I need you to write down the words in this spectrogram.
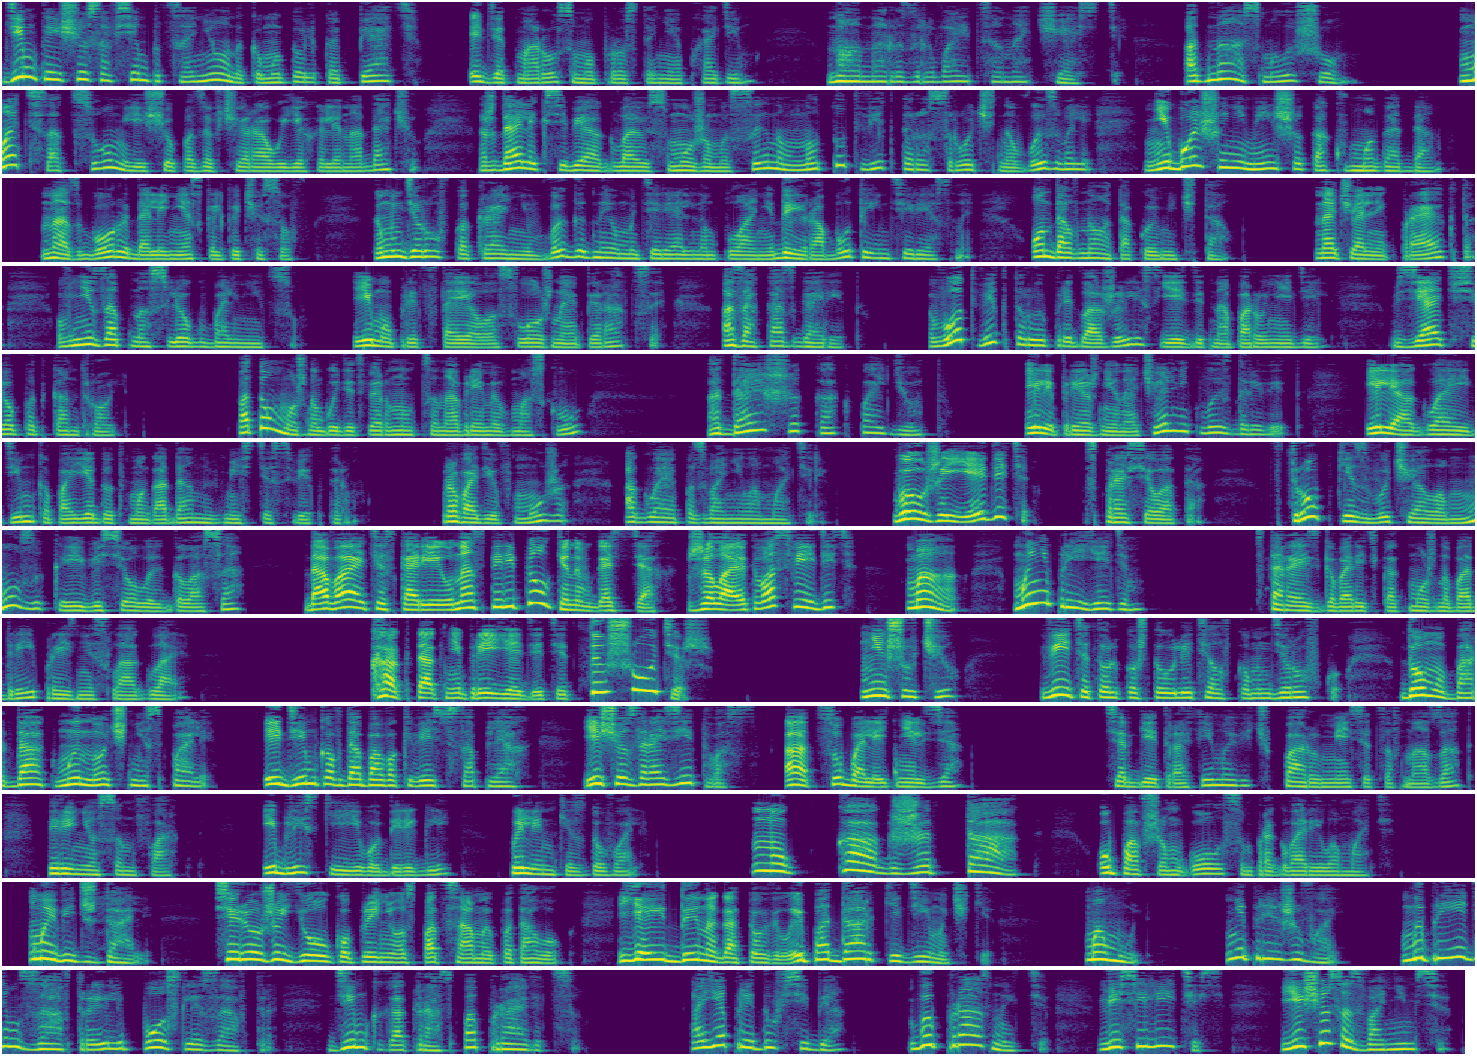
Димка еще совсем пацаненок, ему только пять, и Дед Мороз ему просто необходим. Но она разрывается на части, одна с малышом. Мать с отцом еще позавчера уехали на дачу, ждали к себе Аглаю с мужем и сыном, но тут Виктора срочно вызвали, не больше, не меньше, как в Магадан. На сборы дали несколько часов. Командировка крайне выгодная в материальном плане, да и работа интересная. Он давно о такой мечтал. Начальник проекта внезапно слег в больницу. Ему предстояла сложная операция, а заказ горит. Вот Виктору и предложили съездить на пару недель, взять все под контроль. Потом можно будет вернуться на время в Москву, а дальше как пойдет. Или прежний начальник выздоровеет, или Аглая и Димка поедут в Магадан вместе с Виктором. Проводив мужа, Аглая позвонила матери. «Вы уже едете?» — спросила та. В трубке звучала музыка и веселые голоса. «Давайте скорее, у нас Перепелкины в гостях. Желают вас видеть». «Ма, мы не приедем», — стараясь говорить как можно бодрее, произнесла Аглая. «Как так не приедете? Ты шутишь?» «Не шучу. Витя только что улетел в командировку. Дома бардак, мы ночь не спали. И Димка вдобавок весь в соплях. Еще заразит вас, а отцу болеть нельзя. Сергей Трофимович пару месяцев назад перенес инфаркт, и близкие его берегли, пылинки сдували. «Ну как же так?» — упавшим голосом проговорила мать. «Мы ведь ждали. Сережа елку принес под самый потолок. Я еды наготовила и подарки Димочке. Мамуль, не переживай, мы приедем завтра или послезавтра. Димка как раз поправится. А я приду в себя. Вы празднуйте, веселитесь, еще созвонимся.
